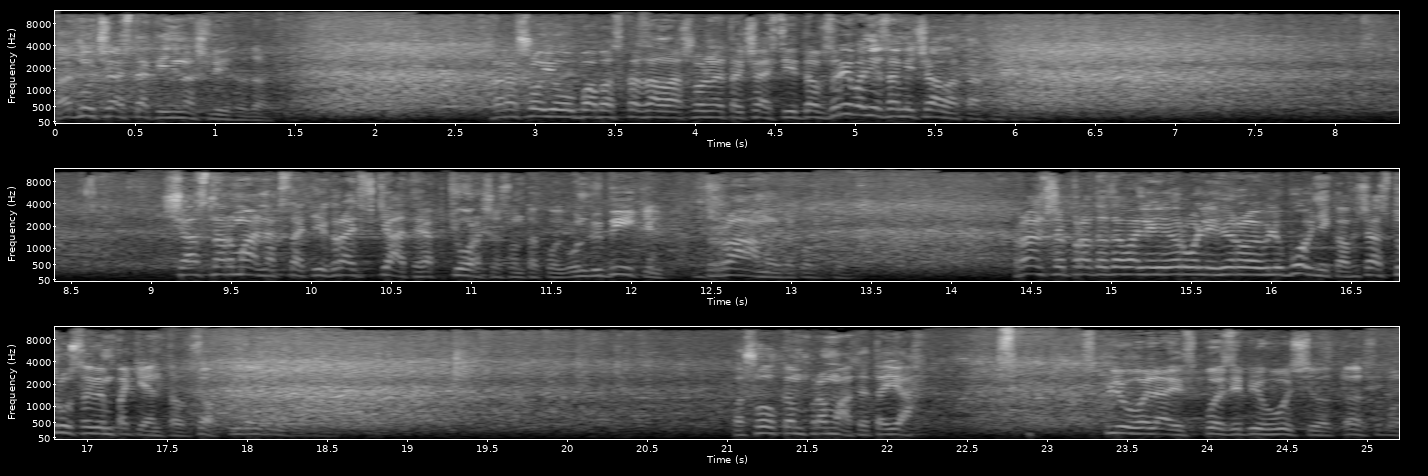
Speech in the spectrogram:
Одну часть так и не нашли тогда. Хорошо, его баба сказала, что он этой части и до взрыва не замечала так. Сейчас нормально, кстати, играть в театре. Актер сейчас он такой. Он любитель драмы такой. Раньше, правда, давали роли героев-любовников, сейчас трусов импотентов. Все, Пошел компромат, это я. Сплю, валяюсь в позе бегущего. Кошмар.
